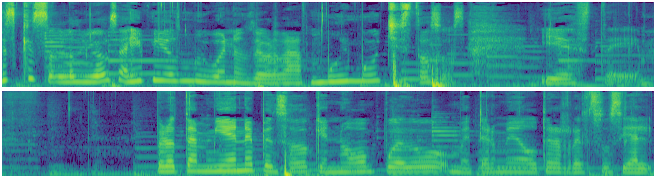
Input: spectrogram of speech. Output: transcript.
Es que son los videos, hay videos muy buenos, de verdad, muy, muy chistosos. Y este. Pero también he pensado que no puedo meterme a otra red social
